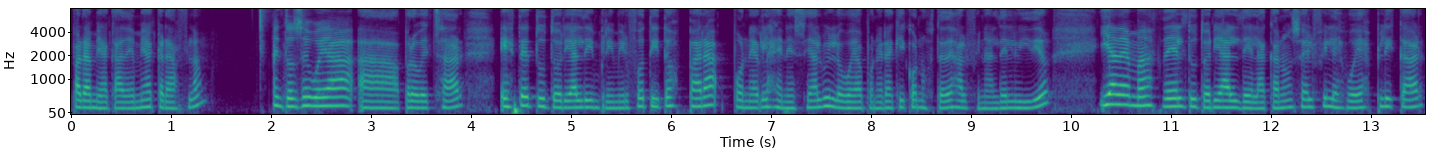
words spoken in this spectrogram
para mi academia Craftland. Entonces voy a, aprovechar este tutorial de imprimir fotitos para ponerlas en ese álbum y lo voy a poner aquí con ustedes al final del vídeo. Y además del tutorial de la Canon Selfie les voy a explicar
